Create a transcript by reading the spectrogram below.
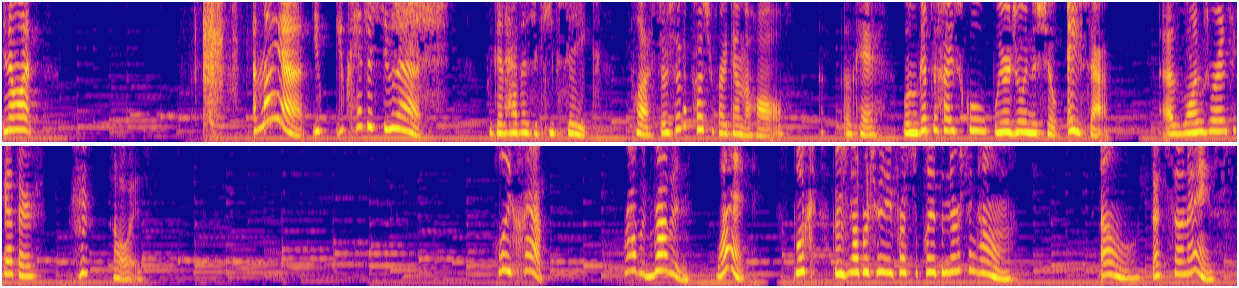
You know what? Amaya, you, you can't just do that. Shh. We gotta have it as a keepsake. Plus, there's another poster right down the hall. Okay, when we get to high school, we are joining the show ASAP. As long as we're in it together. Always. Holy crap! Robin, Robin! What? Look, there's an opportunity for us to play at the nursing home. Oh, that's so nice.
